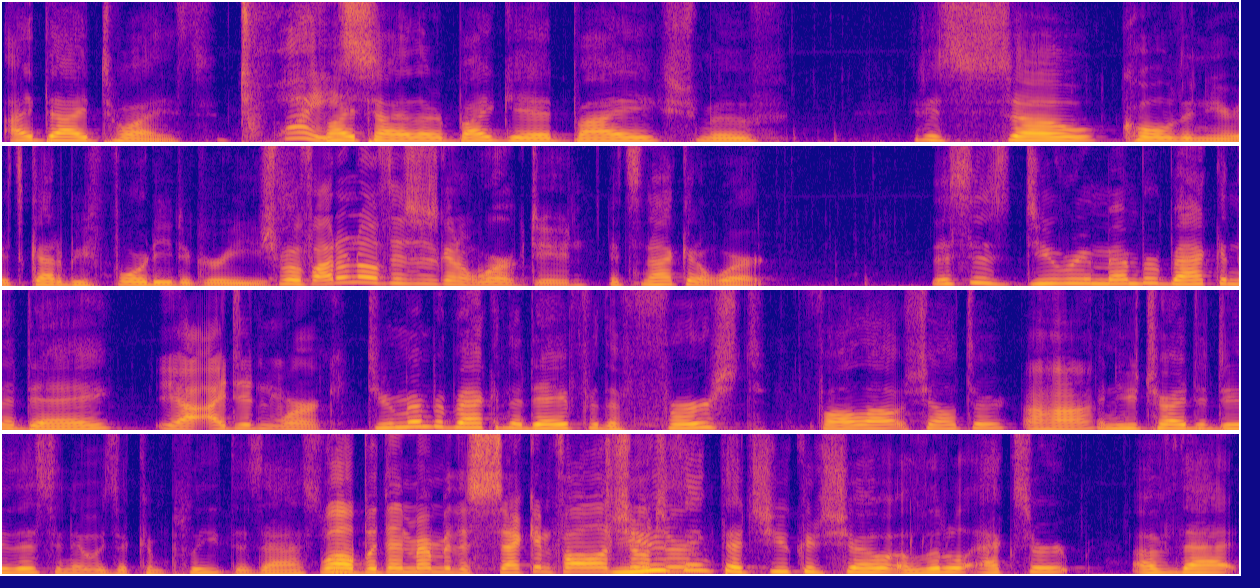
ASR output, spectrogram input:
I died twice. Twice. Bye, Tyler. Bye, Gid. Bye, Schmoof. It is so cold in here. It's got to be 40 degrees. Schmoof, I don't know if this is gonna work, dude. It's not going to work. This is. Do you remember back in the day? Yeah, I didn't work. Do you remember back in the day for the first Fallout shelter? Uh huh. And you tried to do this and it was a complete disaster? Well, but then remember the second Fallout do shelter? Do you think that you could show a little excerpt of that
